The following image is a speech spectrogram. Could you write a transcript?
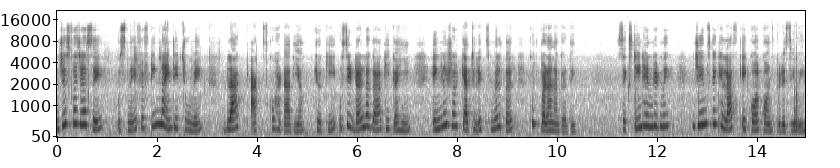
जिस वजह से उसने 1592 में ब्लैक एक्ट्स को हटा दिया, क्योंकि उसे डर लगा कि कहीं इंग्लिश और कैथोलिक्स मिलकर कुछ बड़ा ना कर दें। 1600 में जेम्स के खिलाफ एक और कॉन्स्परेसी हुई,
